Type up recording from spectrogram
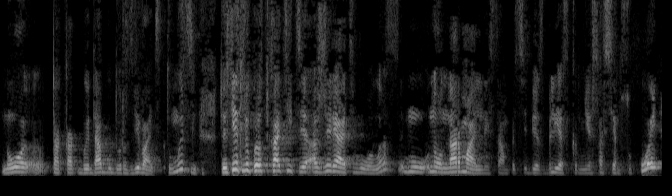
но э, так как бы, да, буду развивать эту мысль. То есть если вы просто хотите ожирять волос, ему, ну, он нормальный сам по себе, с блеском, не совсем сухой,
